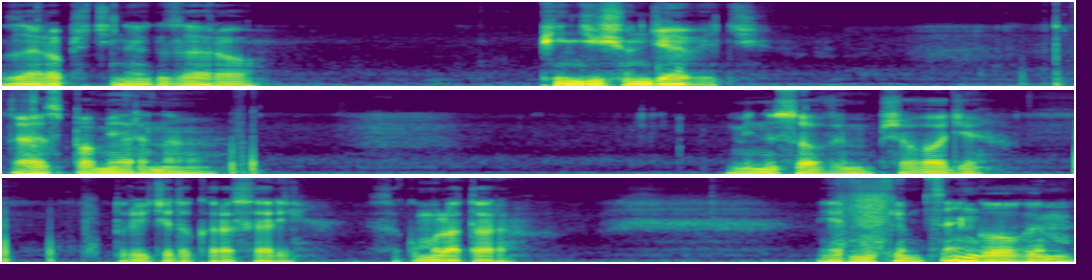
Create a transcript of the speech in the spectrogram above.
0,059. To jest pomiar na minusowym przewodzie, który idzie do karoserii z akumulatora. Miernikiem cęgowym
